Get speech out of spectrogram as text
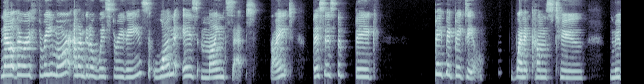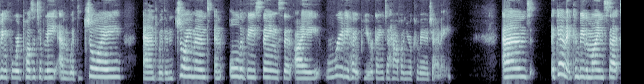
Now, there are three more, and I'm going to whiz through these. One is mindset, right? This is the big, big, big, big deal when it comes to moving forward positively and with joy and with enjoyment and all of these things that I really hope you are going to have on your career journey. And again, it can be the mindset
